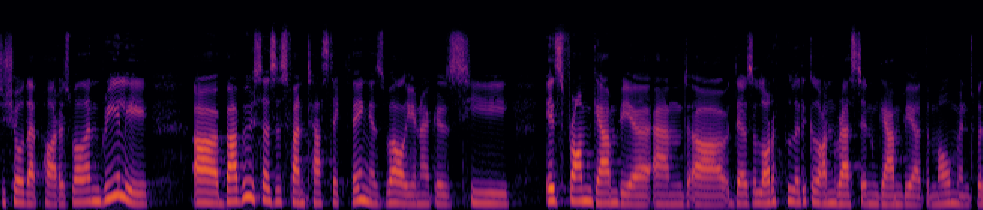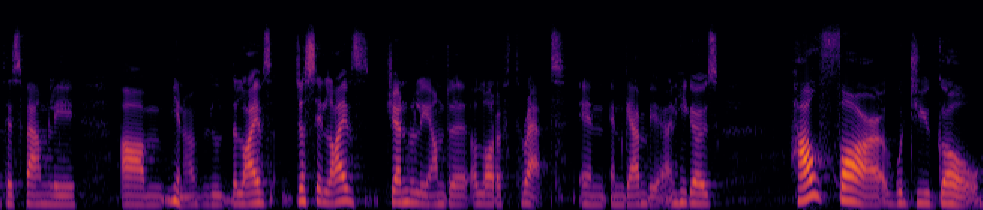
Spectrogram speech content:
to show that part as well. And really, uh, Babou says this fantastic thing as well, you know, because he is from Gambia and uh, there's a lot of political unrest in Gambia at the moment with his family. Um, you know, the, the lives, just say lives generally under a lot of threat in, in Gambia. And he goes, how far would you go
